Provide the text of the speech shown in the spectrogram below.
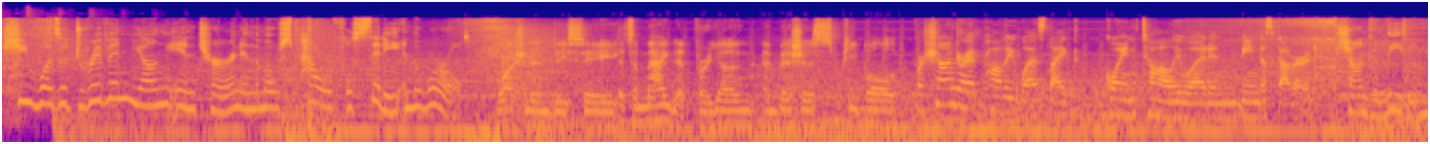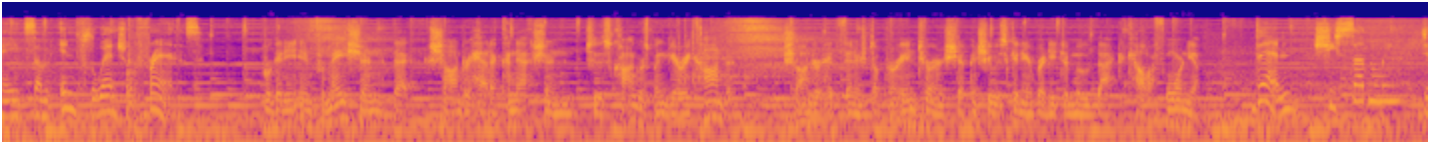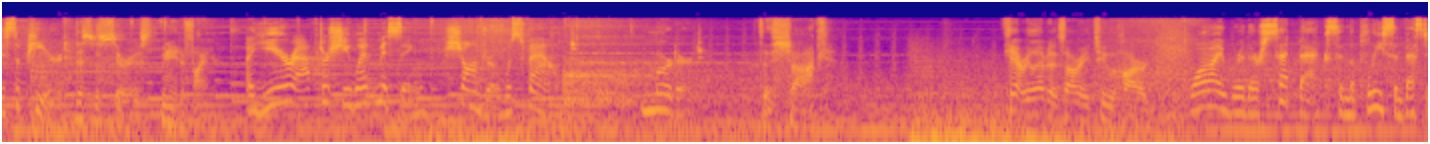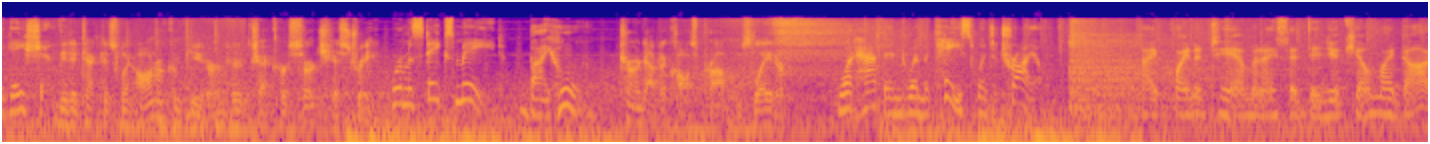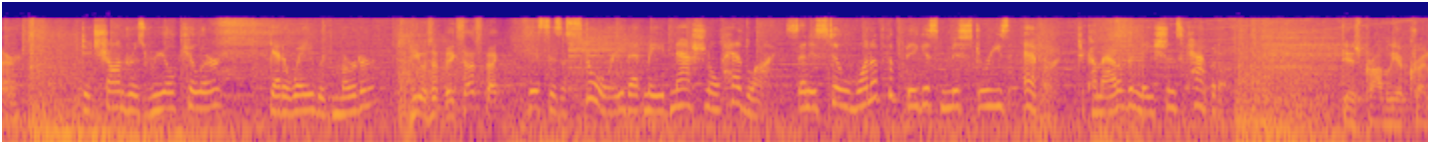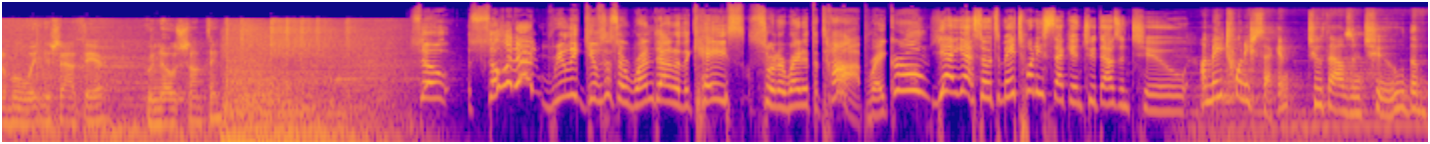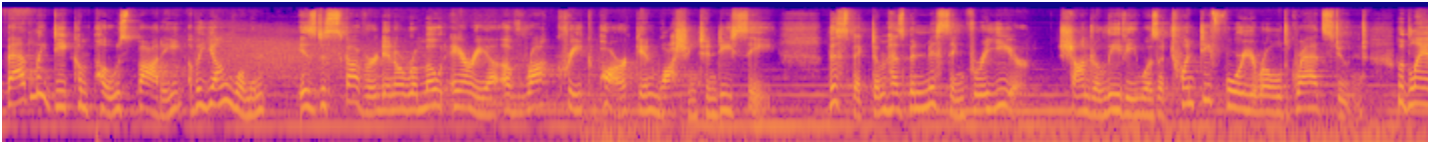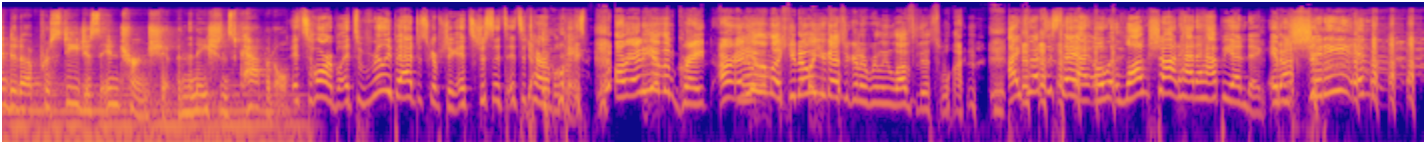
She was a driven young intern in the most powerful city in the world. Washington, D.C. It's a magnet for young, ambitious people. For Chandra, it probably was like going to Hollywood and being discovered. Chandra Levy made some influential friends. We're getting information that Chandra had a connection to this Congressman, Gary Condit. Chandra had finished up her internship and she was getting ready to move back to California. Then she suddenly disappeared. This is serious. We need to find her. A year after she went missing, Chandra was found, murdered. The shock. Can't relive it, it's already too hard. Why were there setbacks in the police investigation? The detectives went on her computer to check her search history. Were mistakes made? By whom? Turned out to cause problems later. What happened when the case went to trial? I pointed to him and I said, Did you kill my daughter? Did Chandra's real killer get away with murder? He was a big suspect. This is a story that made national headlines and is still one of the biggest mysteries ever to come out of the nation's capital. There's probably a credible witness out there who knows something. So Soledad really gives us a rundown of the case, sort of right at the top, right, girl? Yeah, yeah. So it's May 22nd, 2002. On May 22nd, 2002, the badly decomposed body of a young woman is discovered in a remote area of Rock Creek Park in Washington, D.C. This victim has been missing for a year. Chandra Levy was a 24 year old grad student who'd landed a prestigious internship in the nation's capital. It's horrible. It's a really bad description. It's just, it's, it's a terrible case. Are any of them great? Are any No. of them like, you know what, you guys are going to really love this one? I do have to say, I owe it. Long Shot had a happy ending. It was That's shitty in the,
